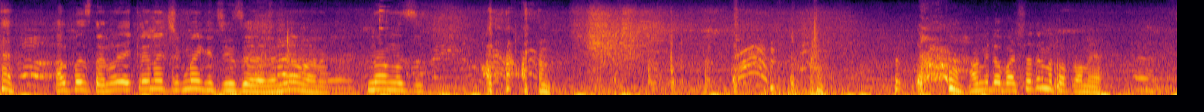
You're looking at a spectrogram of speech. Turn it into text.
Alparslan o ekrana çıkmak için söyledin değil mi onu? Namussuz. Hamido başladın mı toplamaya? Evet.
